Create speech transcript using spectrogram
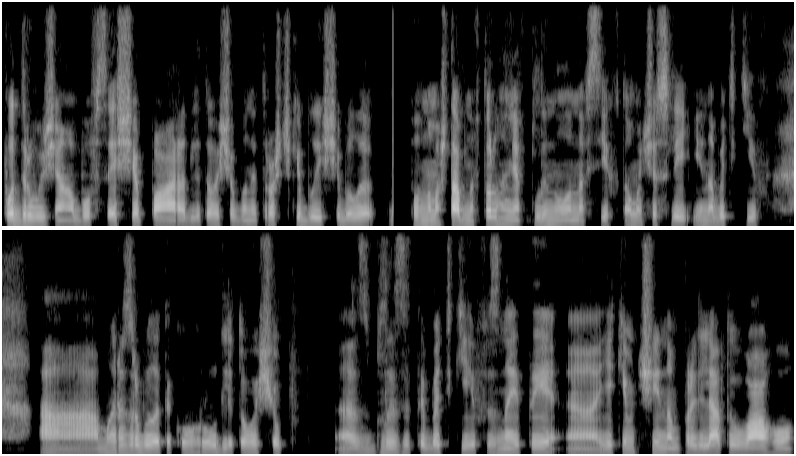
подружжя або все ще пара, для того, щоб вони трошечки ближче були. Повномасштабне вторгнення вплинуло на всіх, в тому числі і на батьків. Ми розробили таку гру для того, щоб е, зблизити батьків, знайти, е, яким чином приділяти увагу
